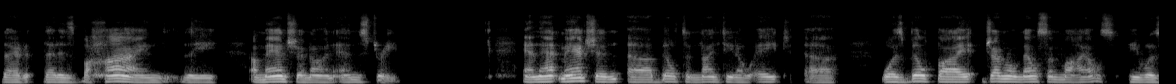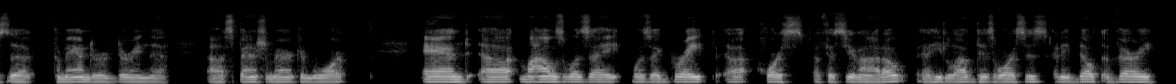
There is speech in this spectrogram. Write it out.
that, that is behind the a mansion on N Street. And that mansion, uh, built in 1908, uh, was built by General Nelson Miles. He was the commander during the uh, Spanish-American War. And uh, Miles was a was a great uh, horse aficionado. Uh, he loved his horses, and he built a very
